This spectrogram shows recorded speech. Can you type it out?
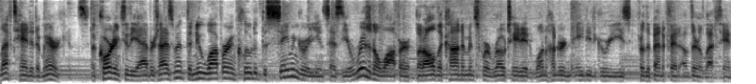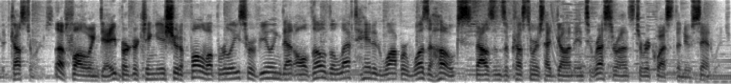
left handed Americans. According to the advertisement, the new Whopper included the same ingredients as the original Whopper, but all the condiments were rotated 180 degrees for the benefit of their left handed customers. The following day, Burger King issued a follow up release revealing that although the left handed Whopper was a hoax, thousands of customers had gone into restaurants to request the new sandwich.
